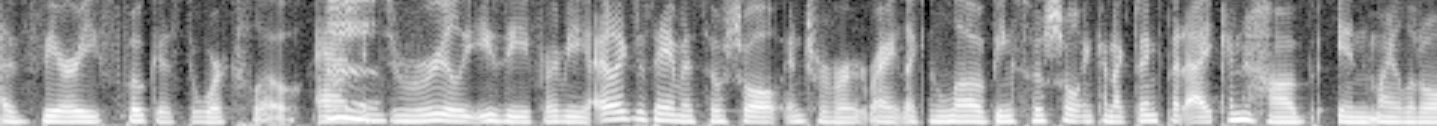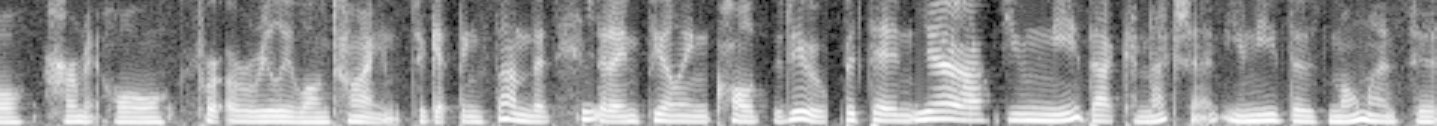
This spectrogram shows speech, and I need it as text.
a very focused workflow. And mm. it's really easy for me. I like to say I'm a social introvert, right? Like I love being social and connecting, but I can hub in my little hermit hole for a really long time to get things done that, that I'm feeling called to do. But then yeah, you need that connection. You need those moments to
